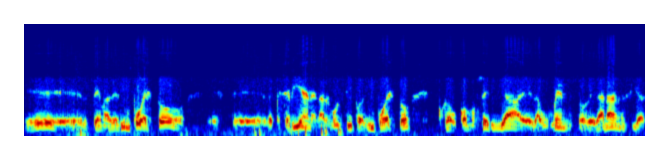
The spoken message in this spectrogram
que el tema del impuesto, este, de que se viene en algún tipo de impuesto, como sería el aumento de ganancias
